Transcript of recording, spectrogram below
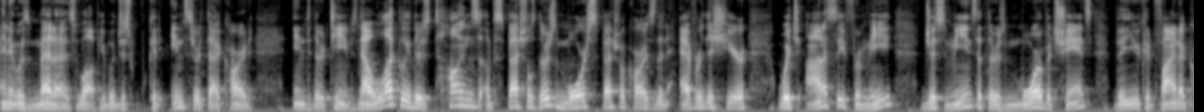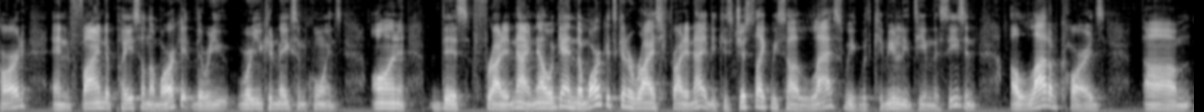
and it was meta as well. People just could insert that card into their teams. Now, luckily, there's tons of specials. There's more special cards than ever this year, which honestly, for me, just means that there's more of a chance that you could find a card and find a place on the market where you where you could make some coins on this Friday night. Now, again, the market's going to rise Friday night because just like we saw last week with Community Team this season, a lot of cards. Um,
